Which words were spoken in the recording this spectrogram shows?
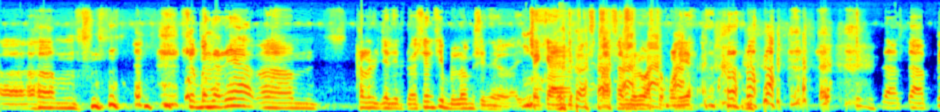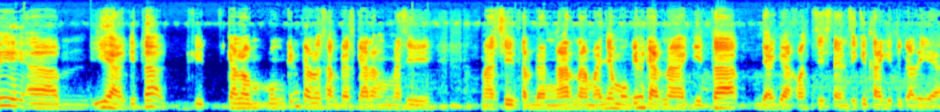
Em, Sebenarnya em, kalau jadi dosen sih belum sih Nil. IPK pas-pasan dulu waktu kuliah. nah, tapi em, iya kita, ki- kalau mungkin kalau sampai sekarang masih masih terdengar namanya mungkin karena kita jaga konsistensi kita gitu kali ya.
